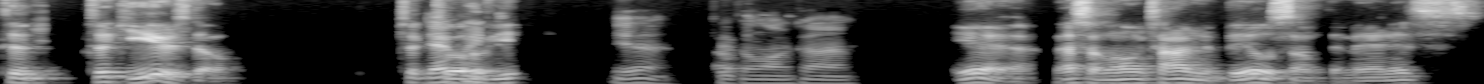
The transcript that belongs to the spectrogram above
Took took years though. Took Definitely. 12 years. Yeah, took a long time yeah, that's a long time to build something, man. It's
